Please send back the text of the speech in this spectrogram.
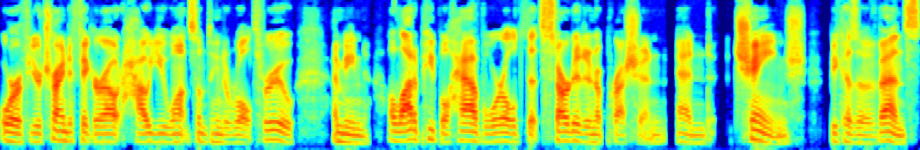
Or if you're trying to figure out how you want something to roll through, I mean, a lot of people have worlds that started in oppression and change because of events,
